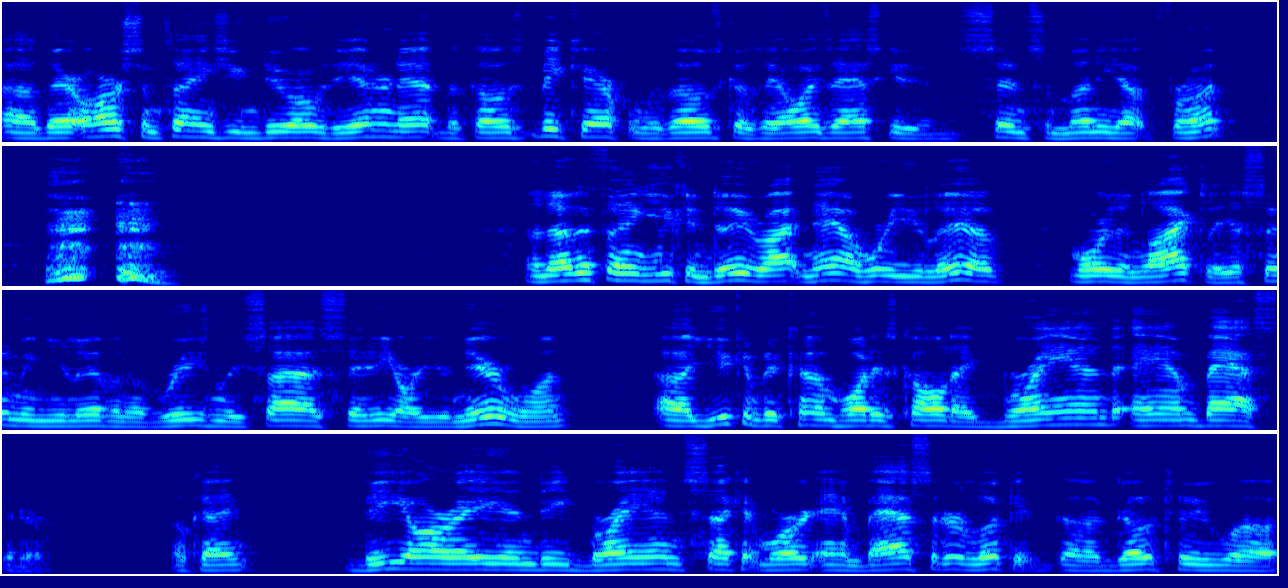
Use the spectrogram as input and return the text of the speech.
Uh, there are some things you can do over the internet, but those be careful with those because they always ask you to send some money up front. Another thing you can do right now where you live, more than likely, assuming you live in a reasonably sized city or you're near one, uh, you can become what is called a brand ambassador. Okay, B R A N D brand second word ambassador. Look at uh, go to uh,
